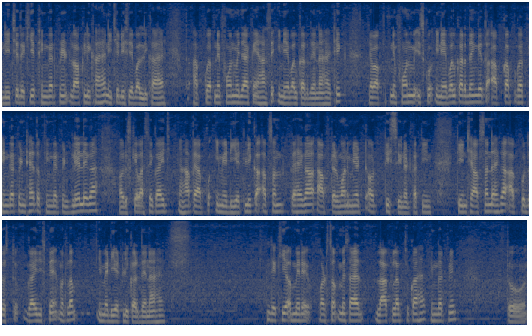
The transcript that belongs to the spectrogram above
नीचे देखिए फिंगरप्रिंट लॉक लिखा है, नीचे डिसेबल लिखा है। तो आपको अपने फ़ोन में जाकर यहाँ से इनेबल कर देना है, ठीक? जब आप अपने फ़ोन में इसको इनेबल कर देंगे तो आपका अगर फिंगरप्रिंट है तो फिंगरप्रिंट ले लेगा। और उसके बाद से गाइज़ यहाँ पर आपको इमीडिएटली का ऑप्शन रहेगा। आफ्टर वन मिनट और तीस मिनट का तीन तीन ठे ऑप्शन रहेगा। आपको दोस्तों गाइज़ इस पर मतलब इमीडिएटली कर देना है। देखिए, अब मेरे व्हाट्सअप में शायद लाख लग चुका है फिंगरप्रिंट तो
